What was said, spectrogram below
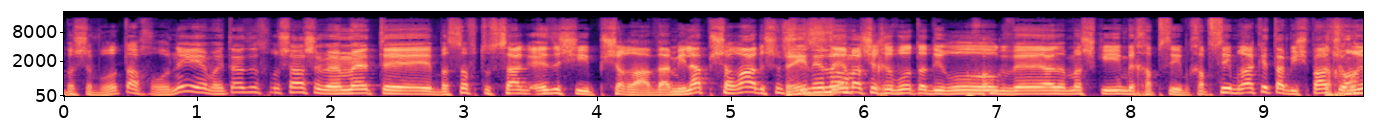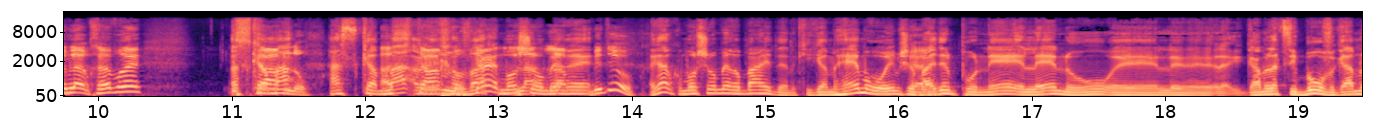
שבשבועות האחרונים הייתה איזו תחושה שבאמת אה, בסוף תושג איזושהי פשרה, והמילה פשרה, אני חושב שזה לא. מה שחברות הדירוג נכון. והמשקיעים מחפשים. מחפשים רק את המשפט נכון. שאומרים להם, חבר'ה, הסכמנו. הסכמה רחבה, כן, כמו שאומר... בדיוק. אגב, כמו שאומר ביידן, כי גם הם רואים כן. שביידן פונה אלינו, אה, גם לציבור וגם,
